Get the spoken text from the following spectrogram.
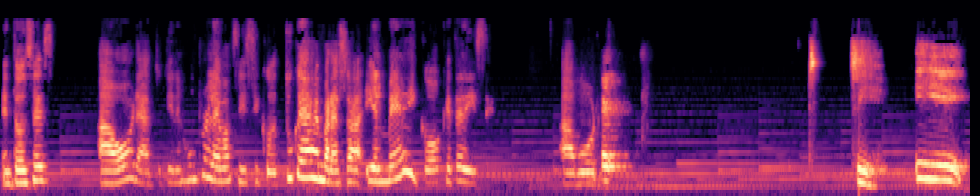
Entonces, Ahora tú tienes un problema físico, tú quedas embarazada y el médico, ¿qué te dice? Aborto. Eh, sí, y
